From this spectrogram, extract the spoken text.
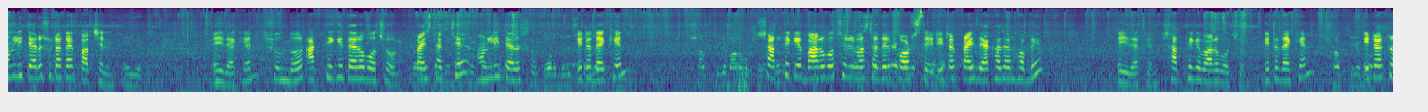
অনলি তেরোশো টাকায় পাচ্ছেন। এই দেখেন সুন্দর। আট থেকে তেরো বছর। প্রাইস থাকছে অনলি তেরোশো এটা দেখেন। সাত থেকে বারো বছর সাত থেকে বারো বছরের বাচ্চাদের কট সেট এটার প্রাইস এক হাজার হবে। এই দেখেন সাত থেকে বারো বছর। এটা দেখেন এটা একটা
